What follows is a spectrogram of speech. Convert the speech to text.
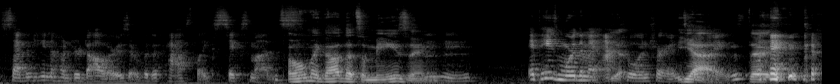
seventeen hundred dollars over the past like six months. Oh my god, that's amazing. Mm-hmm. It pays more than my actual insurance. for Yeah, Like-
